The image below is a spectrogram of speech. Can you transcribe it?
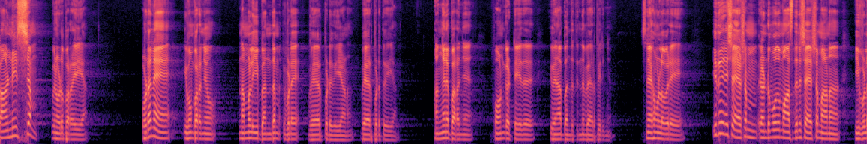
കണിശം ഇവനോട് പറയുക. ഉടനെ ഇവൻ പറഞ്ഞു നമ്മൾ ഈ ബന്ധം ഇവിടെ വേർപ്പെടുകയാണ് വേർപ്പെടുത്തുകയാണ്. അങ്ങനെ പറഞ്ഞ് ഫോൺ കട്ട് ചെയ്ത് ഇവൻ ആ ബന്ധത്തിൽ നിന്ന് വേർപിരിഞ്ഞു. സ്നേഹമുള്ളവരെ ഇതിന് ശേഷം രണ്ട് മൂന്ന് മാസത്തിന് ശേഷമാണ് ഇവൾ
